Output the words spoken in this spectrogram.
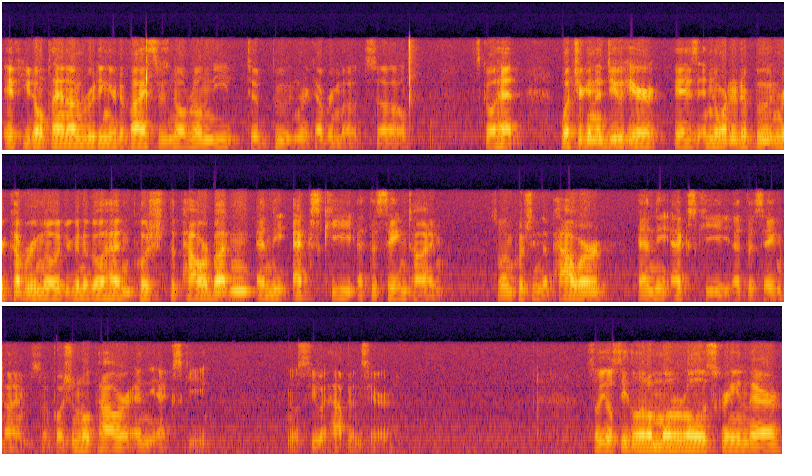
if you don't plan on rooting your device, there's no real need to boot in recovery mode. So let's go ahead. What you're going to do here is in order to boot in recovery mode, you're going to go ahead and push the power button and the X key at the same time. So I'm pushing the power and the X key at the same time. So push and hold power and the X key. You'll see what happens here. So you'll see the little Motorola screen there.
